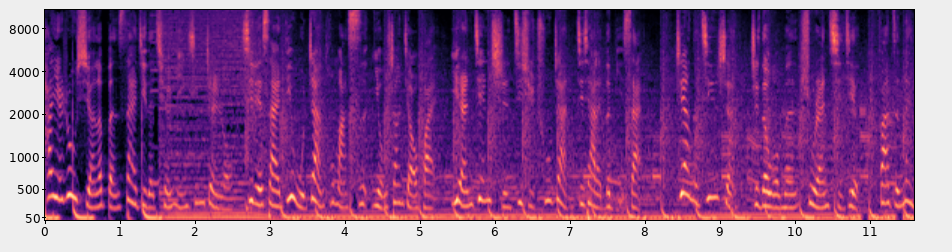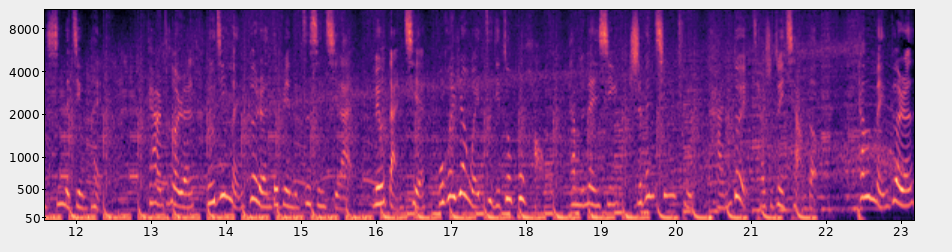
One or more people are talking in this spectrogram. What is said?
他也入选了本赛季的全明星阵容。系列赛第五战，托马斯扭伤脚踝，依然坚持继续出战接下来的比赛。这样的精神值得我们肃然起敬，发自内心的敬佩。凯尔特人如今每个人都变得自信起来，没有胆怯，不会认为自己做不好。他们内心十分清楚，团队才是最强的。他们每个人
